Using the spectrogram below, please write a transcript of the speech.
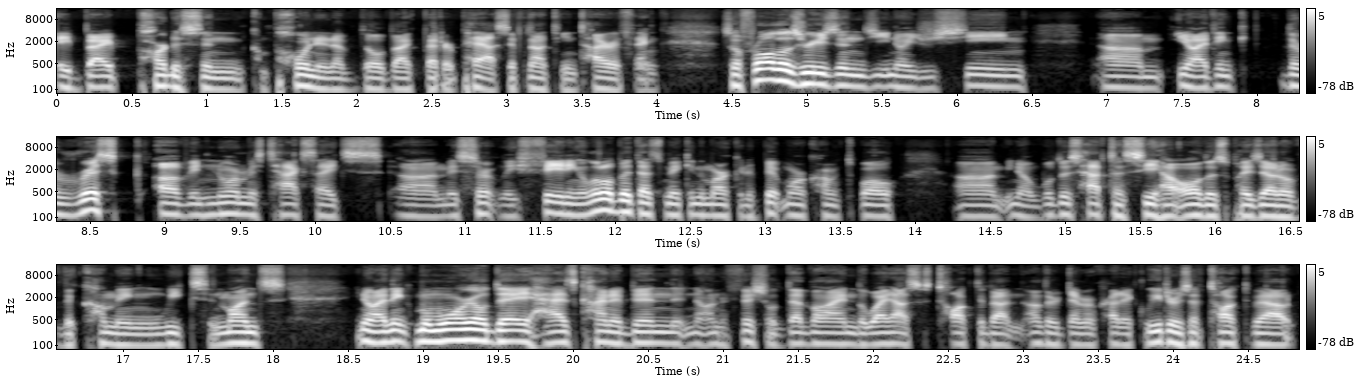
a, bipartisan component of Build Back Better pass, if not the entire thing. So, for all those reasons, you know, you're seeing, um, you know, I think the risk of enormous tax hikes um, is certainly fading a little bit. That's making the market a bit more comfortable. Um, you know, we'll just have to see how all this plays out over the coming weeks and months. You know, I think Memorial Day has kind of been an unofficial deadline. The White House has talked about, and other Democratic leaders have talked about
